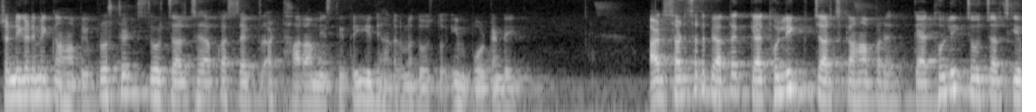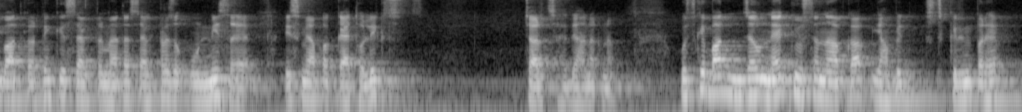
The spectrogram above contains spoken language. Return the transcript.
चंडीगढ़ में कहाँ पे? प्रोस्टेट जो चर्च है, आपका सेक्टर 18 में स्थित है, ये ध्यान रखना दोस्तों इंपॉर्टेंट है। और सड़सठ पे आता है कैथोलिक चर्च कहाँ पर है? कैथोलिक जो चर्च की बात करते हैं, किस सेक्टर में आता है? सेक्टर जो 19 है, इसमें आपका कैथोलिक चर्च है, ध्यान रखना। उसके बाद जो नेक्स्ट क्वेश्चन है आपका, यहाँ पे स्क्रीन पर है।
